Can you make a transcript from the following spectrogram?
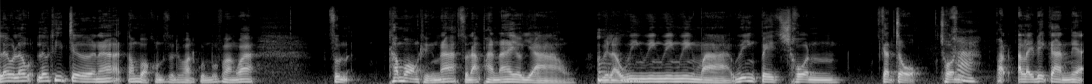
แล้วแล้วแล้วที่เจอนะ ต้องบอกคุณสุนทรคุณผู้ฟังว่าสุนถ้ามองถึงหน้าสุนัขพันธุ์หน้ายาวๆ เวลาวิ่งวิ่งวิ่งวิ่งมา วิ่งไปชนกระจกชนค่ะอะไรด้วยกันเนี่ย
